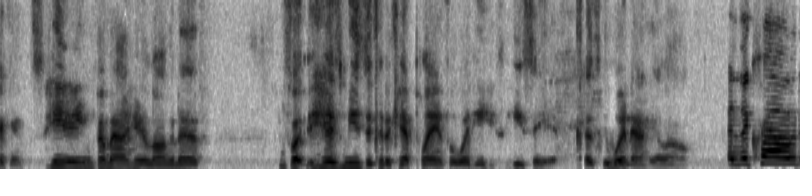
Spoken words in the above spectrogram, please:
seconds. He didn't even come out here long enough for his music could have kept playing for what he he said because he wasn't out here long. And The crowd,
